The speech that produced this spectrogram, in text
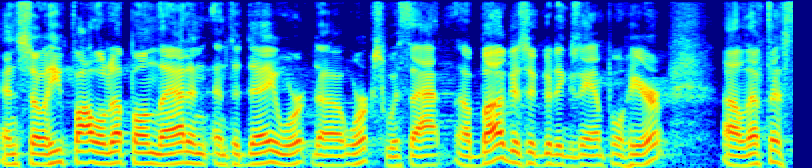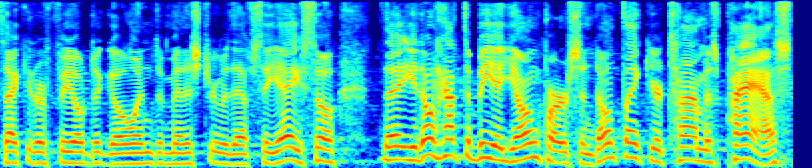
And so he followed up on that and, and today work, uh, works with that. Uh, Bug is a good example here. Uh, left the secular field to go into ministry with FCA. So the, you don't have to be a young person. Don't think your time has passed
